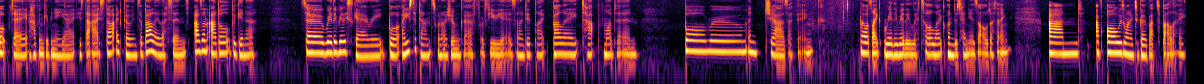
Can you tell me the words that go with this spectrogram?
update I haven't given you yet is that I started going to ballet lessons as an adult beginner so, really, really scary. But I used to dance when I was younger for a few years, and I did like ballet, tap, modern, ballroom, and jazz, I think. I was like really, really little, like under 10 years old, I think. And I've always wanted to go back to ballet,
